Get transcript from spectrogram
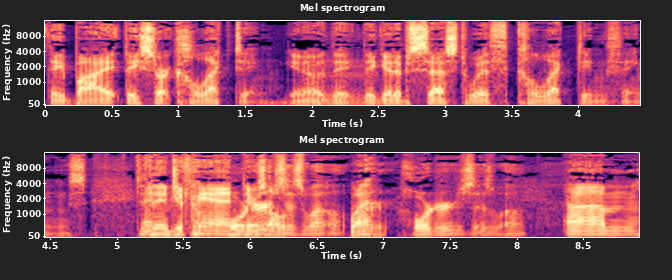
they buy they start collecting you know they they get obsessed with collecting things Do and they in become Japan hoarders there's a, as well? what Or hoarders as well? um,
